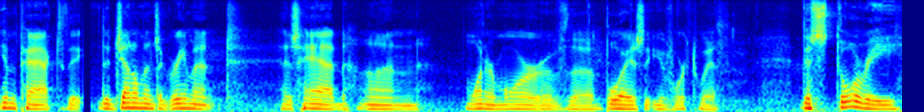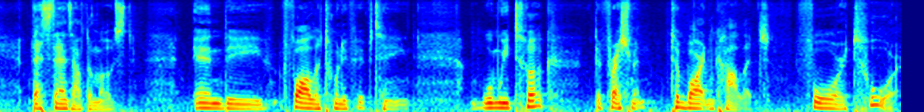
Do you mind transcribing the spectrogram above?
impact that the gentleman's agreement has had on one or more of the boys that you've worked with. The story that stands out the most in the fall of 2015, when we took the freshmen to Barton College for a tour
